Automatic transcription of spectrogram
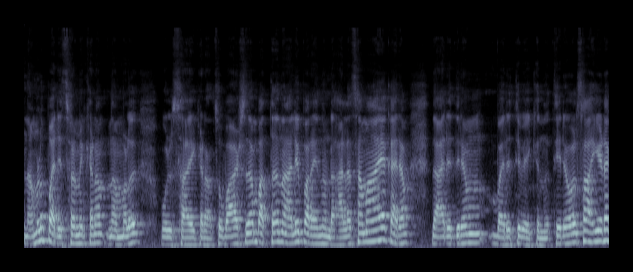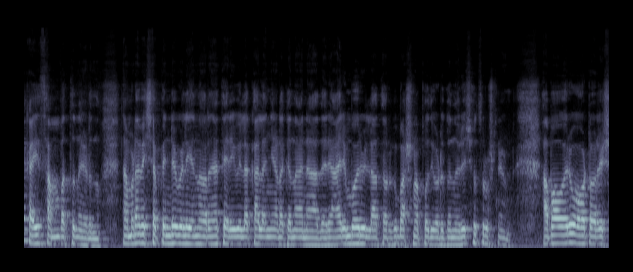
നമ്മൾ പരിശ്രമിക്കണം നമ്മൾ ഉത്സാഹിക്കണം. സുഭാഷിതം പത്ത് നാല് പറയുന്നുണ്ട് അലസമായ കരം ദാരിദ്ര്യം വരുത്തി വയ്ക്കുന്നു. തിരോത്സാഹിയുടെ കൈ സമ്പത്ത് നേടുന്നു. നമ്മുടെ വിശപ്പിന്റെ വിളി എന്ന് പറഞ്ഞാൽ തെരുവിലൊക്കെ കലഞ്ഞടക്കുന്ന അനാഥർ ആരും പോലും ഇല്ലാത്തവർക്ക് ഭക്ഷണപ്പൊതി കൊടുക്കുന്ന ഒരു ശുശ്രൂഷണയുണ്ട് അപ്പോൾ ഒരു ഓട്ടോറിക്ഷ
